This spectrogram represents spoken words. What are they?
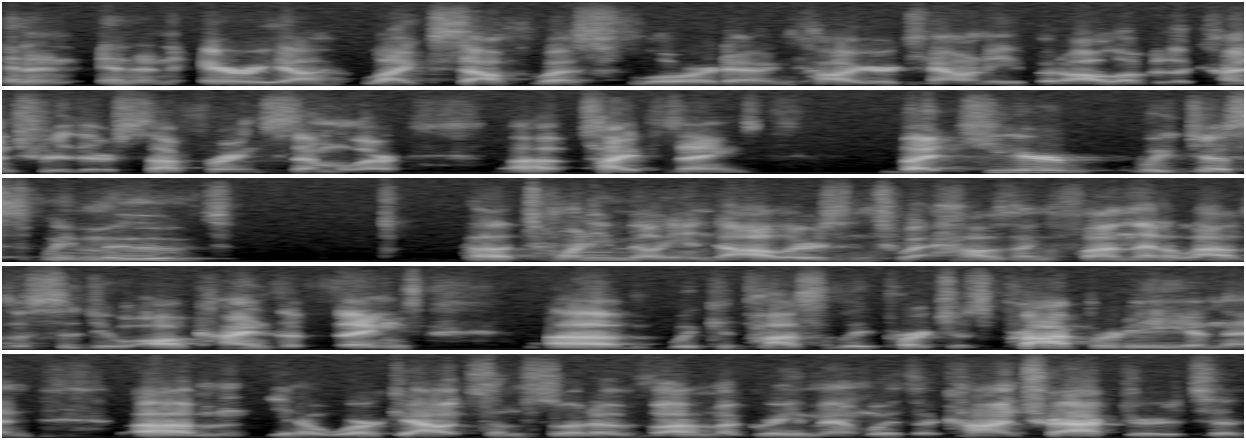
in an, in an area like Southwest Florida and Collier County, but all over the country, they're suffering similar uh, type things. But here we just, we moved uh, $20 million into a housing fund that allows us to do all kinds of things um, we could possibly purchase property and then um, you know work out some sort of um, agreement with a contractor to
